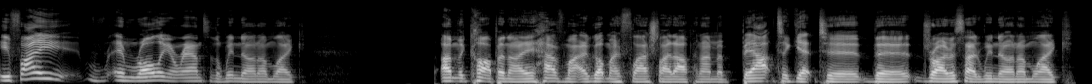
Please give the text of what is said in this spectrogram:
if I am rolling around to the window and I'm like, I'm the cop and I have my I've got my flashlight up and I'm about to get to the driver's side window and I'm like,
